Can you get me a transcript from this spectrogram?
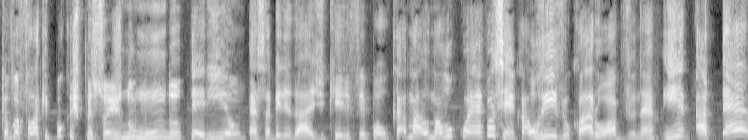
que eu vou falar que poucas pessoas no mundo teriam essa habilidade que ele fez. Pô, o, maluco é, assim, é horrível, claro, óbvio, né? E até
